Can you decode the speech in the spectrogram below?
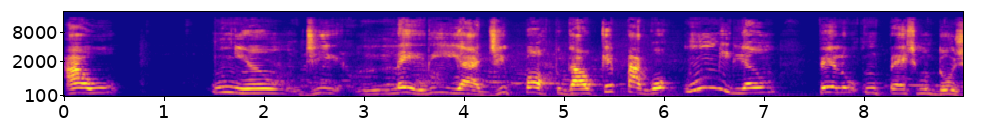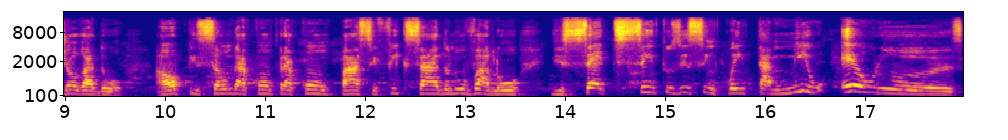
ao União de Leiria de Portugal, que pagou um milhão pelo empréstimo do jogador a opção da compra com passe fixado no valor de 750 mil euros.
